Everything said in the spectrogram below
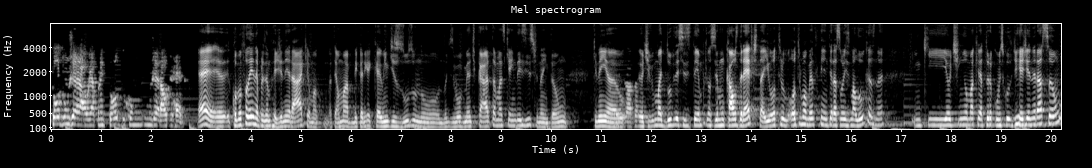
todo um geral e aprender todo com um geral de regra. É, é, como eu falei, né? Por exemplo, regenerar, que é uma, até uma mecânica que caiu em desuso no, no desenvolvimento de carta, mas que ainda existe, né? Então, que nem eu, eu tive uma dúvida esses tempos que nós fizemos um caos draft, tá? E outro, outro momento que tem interações malucas, né? Em que eu tinha uma criatura com um escudo de regeneração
